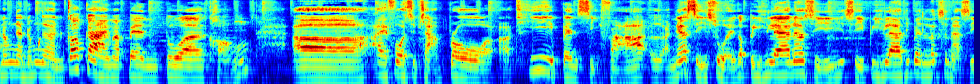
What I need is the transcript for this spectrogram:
น้ำเงินน้ำเงิน ก็กลายมาเป็นตัวของไอโฟน13 Pro อะที่เป็นสีฟ้าเอออันนี้สีสวยกว่าปีที่แล้วนะสีสีปีที่แล้วที่เป็นลักษณะสี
